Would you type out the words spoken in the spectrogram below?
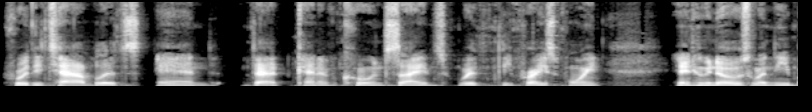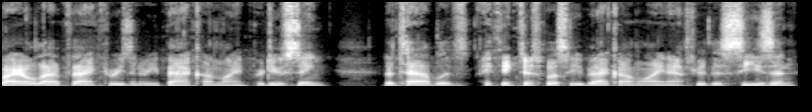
for the tablets, and that kind of coincides with the price point. And who knows when the Biolab factory is going to be back online producing the tablets. I think they're supposed to be back online after this season,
